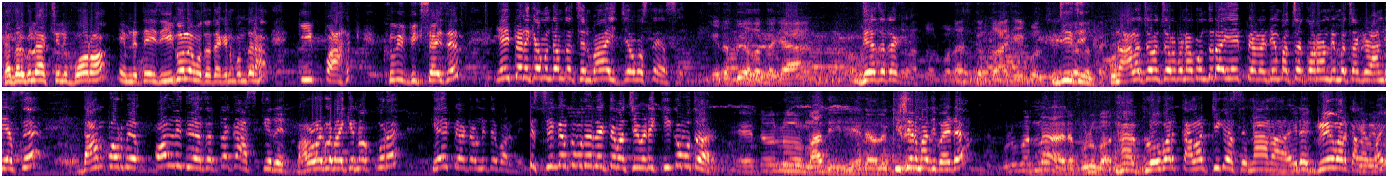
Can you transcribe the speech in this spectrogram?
ফেদারগুলো অ্যাকচুয়ালি বড় এমনিতে এই যে ইগলের মতো দেখেন বন্ধুরা কি পাক খুবই বিগ সাইজের এই পেয়ারে কেমন দাম চাচ্ছেন ভাই? যে অবস্থায় আছে। এটা দুই হাজার টাকা। দুই হাজার টাকা? জি জি কোনো আলোচনা চলবে না বন্ধুরা এই পেয়ারা ডিম বাচ্চা করানো ডিম বাচ্চা গ্রান্ডি আছে। দাম পড়বে অনলি দুই হাজার টাকা আজকে রেট ভালো লাগলে ভাইকে নক করে এই পেয়ারটাও নিতে পারবেন। সিঙ্গেল কবুতর দেখতে পাচ্ছি এটা কি কবুতর? এটা হলো মাদি এটা হলো কিসের মাদি ভাই এটা? ব্লুবার না? এটা ব্লুবার। হ্যাঁ ব্লুবার কালার ঠিক আছে। না না এটা গ্রেভার কালার ভাই।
